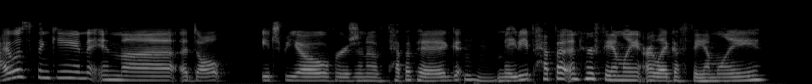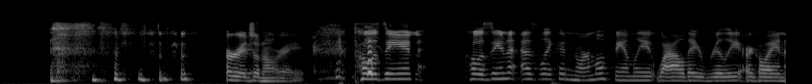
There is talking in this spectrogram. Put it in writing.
I was thinking in the adult HBO version of Peppa Pig, Mhm. maybe Peppa and her family are like a family. Original, right? Posing posing as like a normal family while they really are going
